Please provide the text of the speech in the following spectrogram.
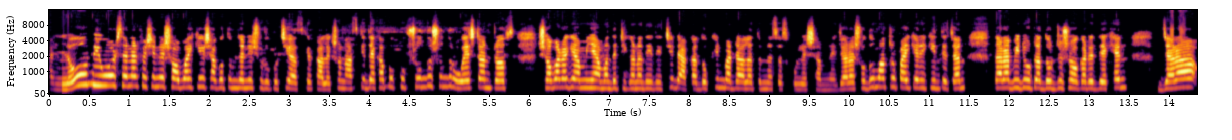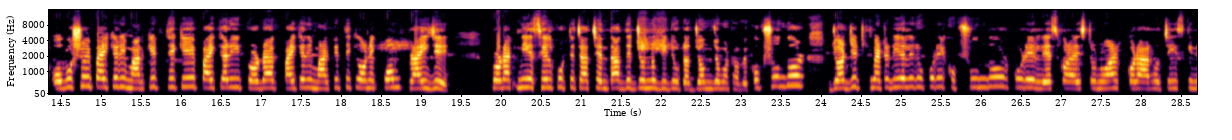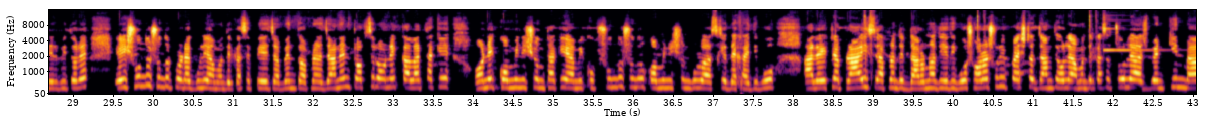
Hello viewers and ফ্যাশনের সবাইকে স্বাগতম জানিয়ে শুরু করছি আজকের কালেকশন আজকে দেখাবো খুব সুন্দর সুন্দর ওয়েস্টার্ন টপস সবার আগে আমি আমাদের ঠিকানা দিয়ে দিচ্ছি ঢাকা, দক্ষিণ বাড্ডা আলাতুন্নেসা স্কুলের সামনে। যারা শুধুমাত্র পাইকারি কিনতে চান, তারা ভিডিওটা ধৈর্য সহকারে দেখেন। যারা অবশ্যই পাইকারি মার্কেট থেকে পাইকারি প্রোডাক্ট পাইকারি মার্কেট থেকে অনেক কম প্রাইজে প্রোডাক্ট নিয়ে সেল করতে চাচ্ছেন, তাদের জন্য ভিডিওটা জমজমাট হবে। খুব সুন্দর জর্জেট ম্যাটেরিয়ালের উপরে খুব সুন্দর করে লেস করা স্টোন ওয়ার্ক করা, আর হচ্ছে স্কিনের ভিতরে এই সুন্দর সুন্দর প্রোডাক্ট গুলি আমাদের কাছে পেয়ে যাবেন। তো আপনারা জানেন টপস এর অনেক কালার থাকে, অনেক কম্বিনেশন থাকে। আমি খুব সুন্দর সুন্দর কম্বিনেশনগুলো আজকে দেখাই দিব। আর একটা প্রাইস আপনাদের ধারণা দিয়ে দিব। সরাসরি প্রাইসটা জানতে হলে আমাদের কাছে চলে আসবেন কিংবা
